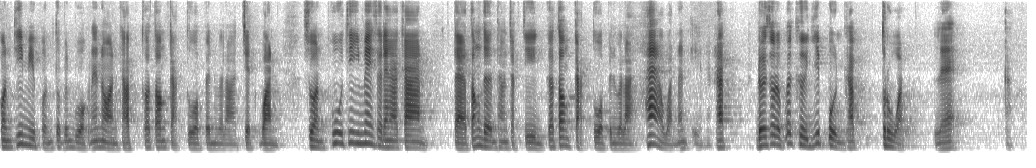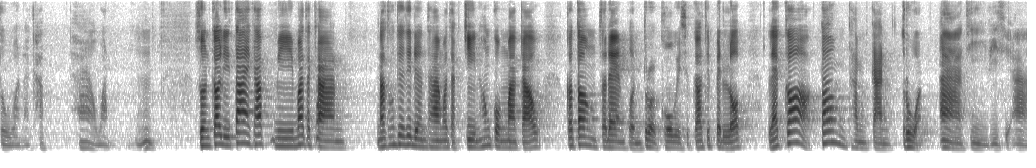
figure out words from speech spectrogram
คนที่มีผลตรวจเป็นบวกแน่นอนครับก็ต้องกักตัวเป็นเวลา 7 วัน ส่วนผู้ที่ไม่แสดงอาการ แต่ต้องเดินทางจากจีนก็ต้องกักตัวเป็นเวลา 5 วันนั่นเองนะครับ โดยสรุปก็คือญี่ปุ่นครับตรวจและกักตัวนะครับ 5 วัน ส่วนเกาหลีใต้ครับมีมาตรการนักท่องเที่ยวที่เดินทางมาจากจีนฮ่องกงมาเก๊าก็ต้องแสดงผลตรวจโควิด -19 ที่เป็นลบ และก็ต้องทำการตรวจ RT-PCR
